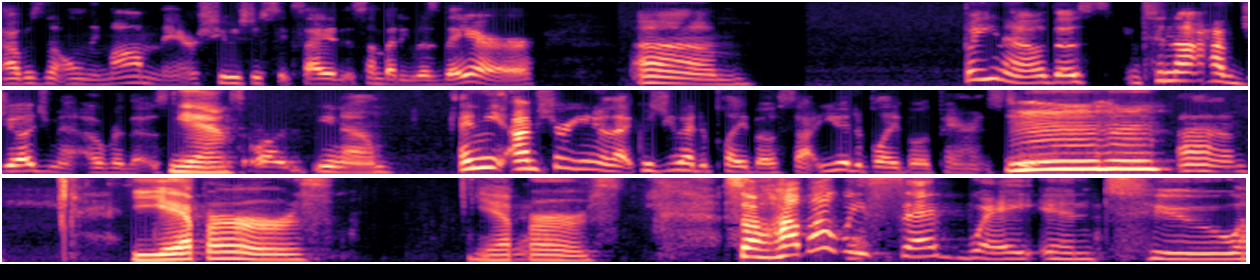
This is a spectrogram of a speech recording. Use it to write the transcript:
i was the only mom there she was just excited that somebody was there um but you know those to not have judgment over those things Yeah. or you know and i'm sure you know that because you had to play both sides you had to play both parents too Mm-hmm. um Yepers. Yepers. So, how about we segue into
